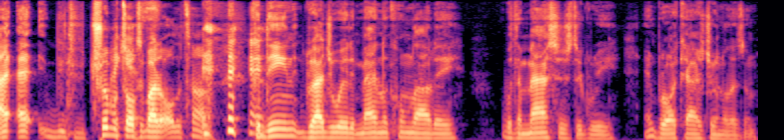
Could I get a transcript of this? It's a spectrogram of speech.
I, I Triple I talks guess. about it all the time. Kadeen graduated magna cum laude with a master's degree in broadcast journalism.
